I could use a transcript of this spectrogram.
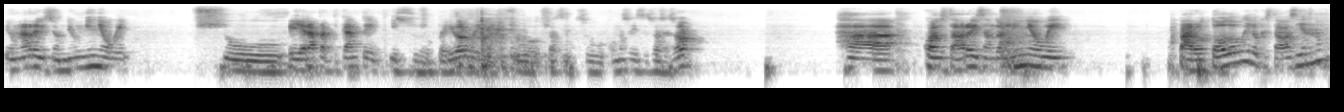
en una revisión de un niño, güey, su, ella era practicante y su superior, su, su, su- ¿cómo se dice? Su asesor, ah, cuando estaba revisando al niño, güey, paró todo, güey, lo que estaba haciendo,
